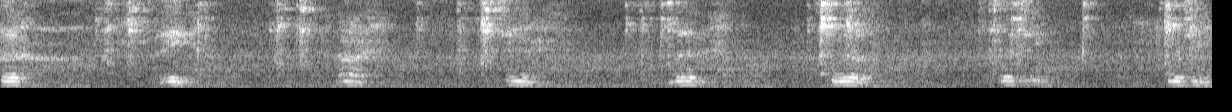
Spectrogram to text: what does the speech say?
seven, eight, nine, ten, eleven, twelve, thirteen, fourteen,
